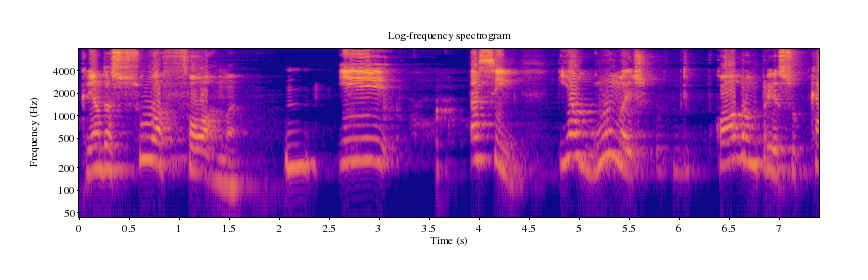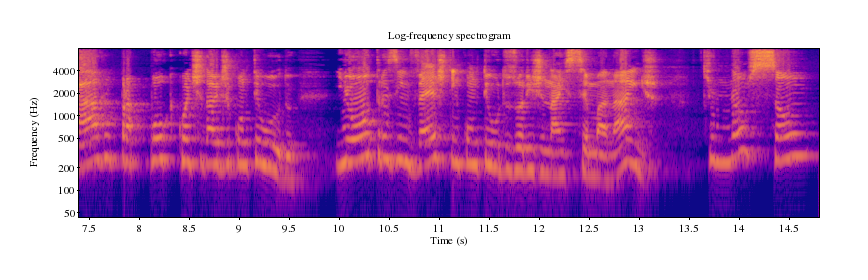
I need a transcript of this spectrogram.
criando a sua forma. Hum. E assim, e algumas cobram um preço caro para pouca quantidade de conteúdo, e outras investem em conteúdos originais semanais que não são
